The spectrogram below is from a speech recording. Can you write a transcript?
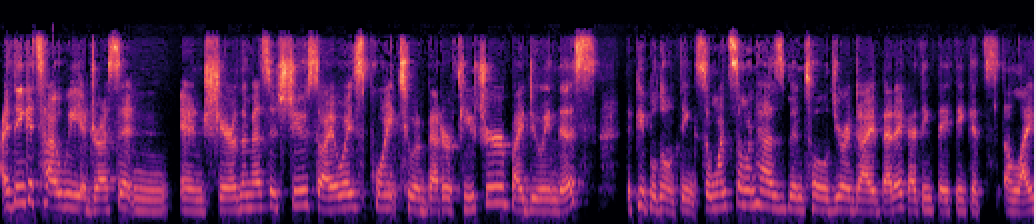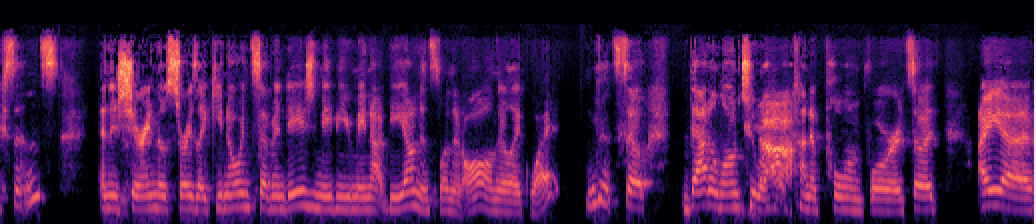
I think it's how we address it and, and share the message too. So I always point to a better future by doing this that people don't think. So once someone has been told you're a diabetic, I think they think it's a life sentence. And then sharing those stories, like, you know, in seven days, maybe you may not be on insulin at all. And they're like, what? so that alone too will help kind of pull them forward. So it, I, uh,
